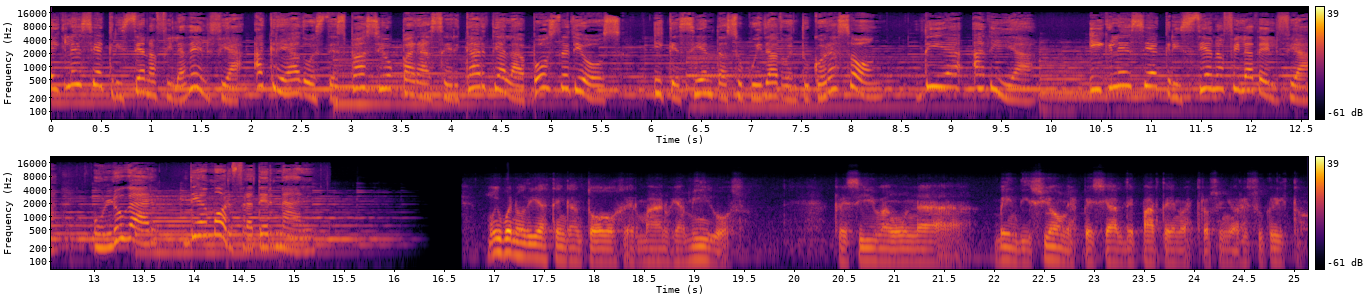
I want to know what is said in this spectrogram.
La Iglesia Cristiana Filadelfia ha creado este espacio para acercarte a la voz de Dios y que sientas su cuidado en tu corazón día a día. Iglesia Cristiana Filadelfia, un lugar de amor fraternal. Muy buenos días tengan todos hermanos y amigos. Reciban una bendición especial de parte de nuestro Señor Jesucristo.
